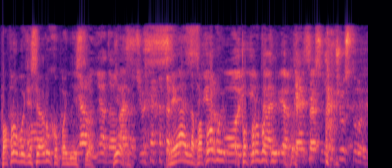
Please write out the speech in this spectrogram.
Попробуйте себя руку поднести. Я- я даже Нет, хочу. реально, попробуй, попробуйте. Я здесь уже чувствую,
